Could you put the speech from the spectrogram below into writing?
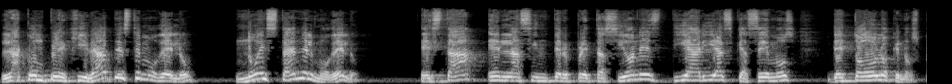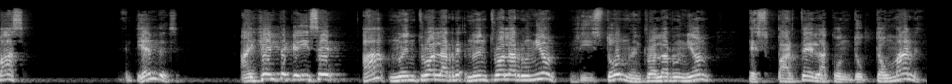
La complejidad de este modelo no está en el modelo, está en las interpretaciones diarias que hacemos de todo lo que nos pasa. ¿Entiendes? Hay gente que dice, ah, no entró a la, no entró a la reunión. Listo, no entró a la reunión. Es parte de la conducta humana.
